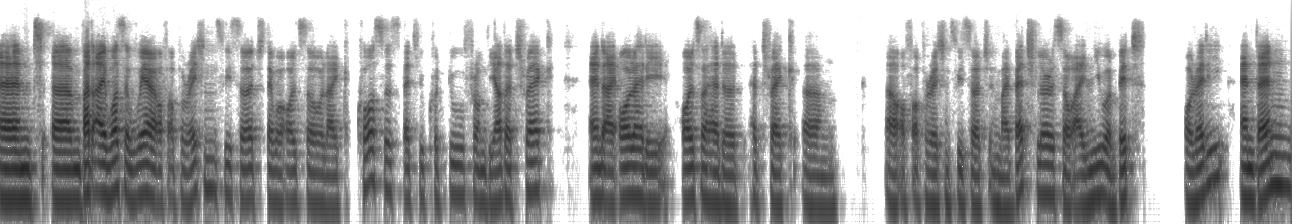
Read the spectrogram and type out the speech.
And um, but I was aware of operations research. There were also like courses that you could do from the other track, and I already also had a, a track um, uh, of operations research in my bachelor, so I knew a bit already. And then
